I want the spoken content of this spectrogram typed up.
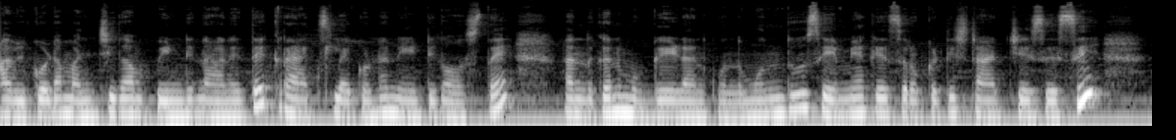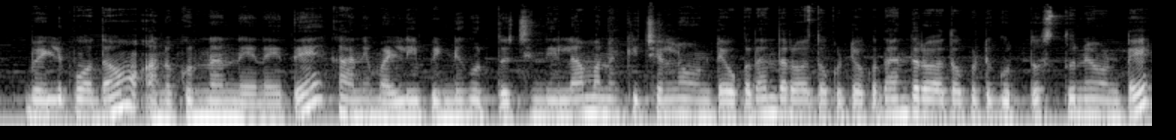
అవి కూడా మంచిగా పిండి నానైతే క్రాక్స్ లేకుండా నీట్గా వస్తాయి. అందుకని ముగ్గేయడానికి ముందు ముందు సేమియా కేసర్ ఒకటి స్టార్ట్ చేసేసి వెళ్ళిపోదాం అనుకున్నాను నేనైతే. కానీ మళ్ళీ పిండి గుర్తొచ్చింది. ఇలా మనం కిచెన్లో ఉంటే ఒకదాని తర్వాత ఒకటి ఒకదాని తర్వాత ఒకటి గుర్తొస్తూనే ఉంటే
